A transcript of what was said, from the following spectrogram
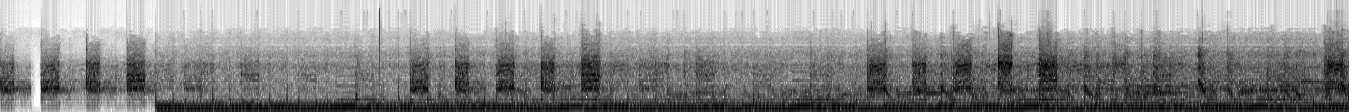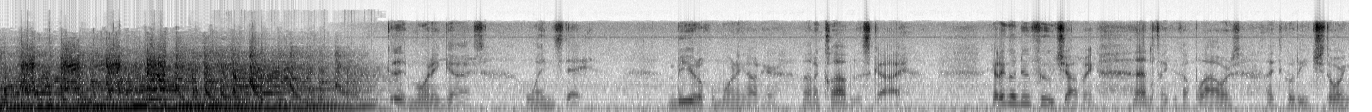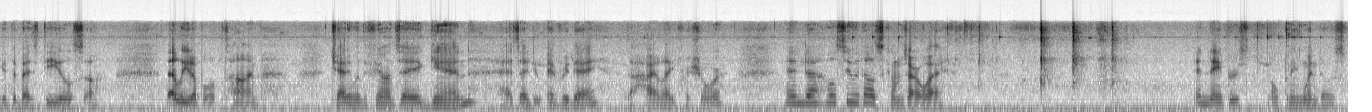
Good morning, guys. Wednesday. Beautiful morning out here. Not a cloud in the sky. Gotta go do food shopping. That'll take a couple hours. I like to go to each store and get the best deals, so that'll eat up a little time. Chatting with the fiance again, as I do every day. The highlight for sure. And uh, we'll see what else comes our way. And neighbors opening windows.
